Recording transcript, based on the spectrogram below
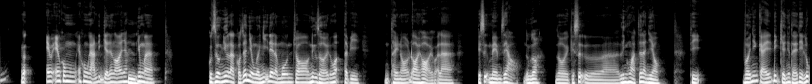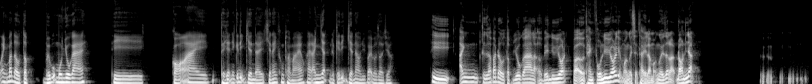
em em không em không gán định kiến cho nói nhá. Ừ. nhưng mà có dường như là có rất nhiều người nghĩ đây là môn cho nữ giới đúng không ạ? Tại vì thấy nó đòi hỏi gọi là cái sự mềm dẻo. Đúng rồi. Rồi cái sự à, linh hoạt rất là nhiều. Thì với những cái định kiến như thế thì lúc anh bắt đầu tập với bộ môn yoga ấy thì có ai thể hiện những cái định kiến đấy khiến anh không thoải mái không? Hay là anh nhận được cái định kiến nào như vậy bao giờ chưa thì anh thực ra bắt đầu tập yoga là ở bên New York và ở thành phố New York thì mọi người sẽ thấy là mọi người rất là đón nhận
